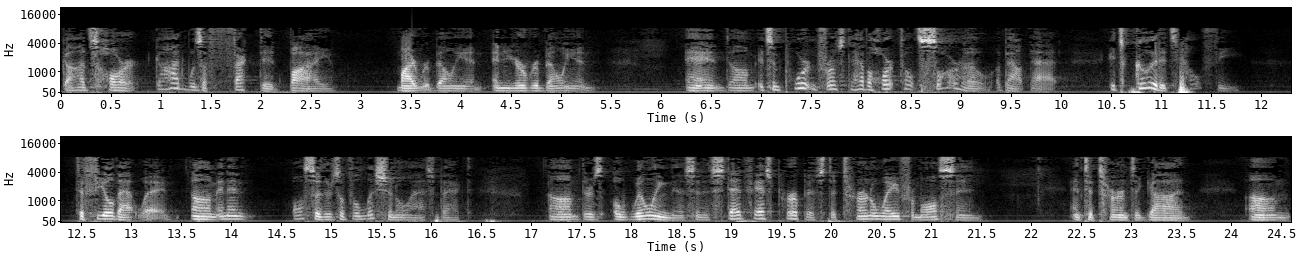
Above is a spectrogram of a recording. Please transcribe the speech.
God's heart. God was affected by my rebellion and your rebellion. And um, it's important for us to have a heartfelt sorrow about that. It's good. It's healthy to feel that way. Um, and then also there's a volitional aspect. Um, there's a willingness and a steadfast purpose to turn away from all sin and to turn to God. Um,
